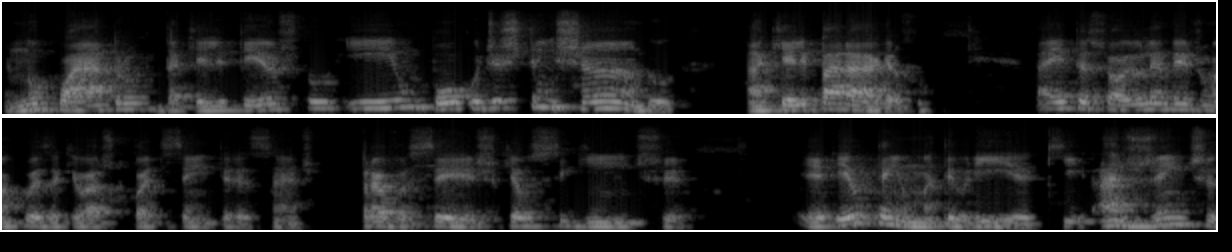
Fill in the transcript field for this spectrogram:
no quadro daquele texto e um pouco destrinchando aquele parágrafo. Aí, pessoal, eu lembrei de uma coisa que eu acho que pode ser interessante para vocês, que é o seguinte: é, eu tenho uma teoria que a gente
